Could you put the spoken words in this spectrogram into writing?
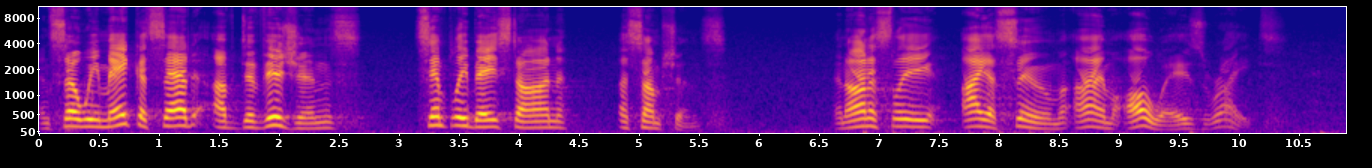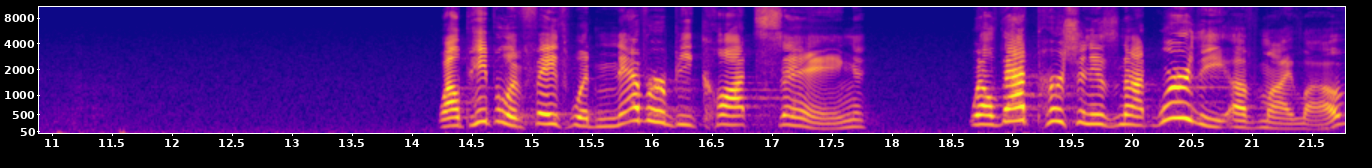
And so we make a set of divisions simply based on assumptions. And honestly, I assume I'm always right. While people of faith would never be caught saying, well, that person is not worthy of my love,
